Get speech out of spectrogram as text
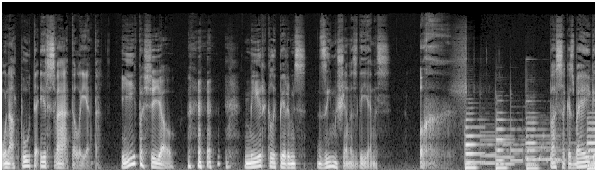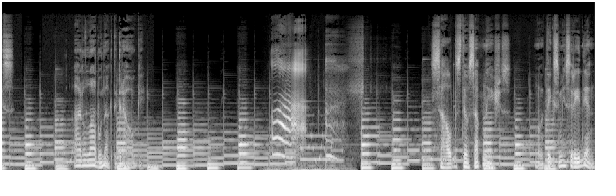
un atpūta ir svēta lieta. Īpaši jau mirkli pirms dzimšanas dienas. Uh! Pasakas beigas ar labu nakti, draugi! Saldus tev sapnīšus, un tiksimies rītdien!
